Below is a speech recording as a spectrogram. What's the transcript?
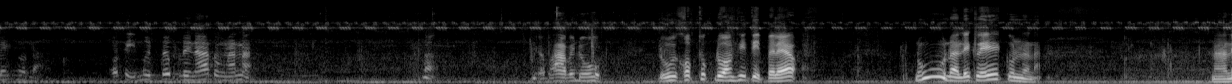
เล็กๆนู่นน่ะปกติมืดตึ๊บเลยนะตรงนั้นน่ะน่ะเดี๋ยวพาไปดู ดูให้ครบทุกดวงที่ติดไปแล้ว นู่นน่ะเล็กๆนู่นน่ะ นะเ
